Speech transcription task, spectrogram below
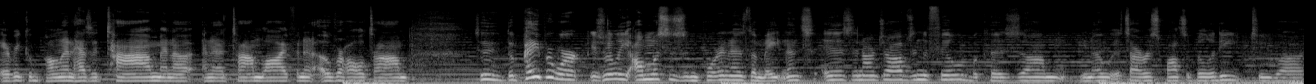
every component has a time and a and a time life and an overhaul time. So the paperwork is really almost as important as the maintenance is in our jobs in the field because um, you know it's our responsibility to uh,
